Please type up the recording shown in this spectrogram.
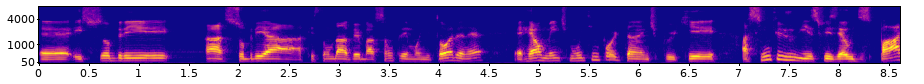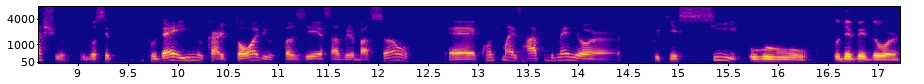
É, e sobre, ah, sobre a questão da averbação premonitória, né? É realmente muito importante, porque assim que o juiz fizer o despacho e você puder ir no cartório fazer essa averbação, é, quanto mais rápido, melhor. Porque se o, o devedor,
